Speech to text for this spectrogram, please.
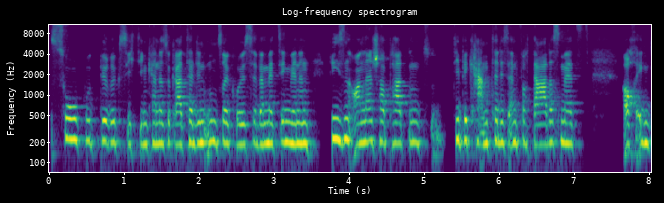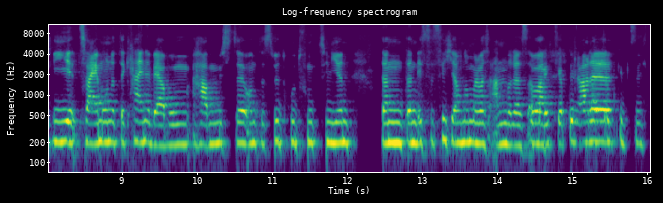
so gut berücksichtigen kann. Also gerade halt in unserer Größe, wenn man jetzt irgendwie einen riesen Online-Shop hat und die Bekanntheit ist einfach da, dass man jetzt auch irgendwie zwei Monate keine Werbung haben müsste und das wird gut funktionieren, dann, dann ist es sicher auch nochmal was anderes. Aber ich glaube, den gerade gibt es nicht.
